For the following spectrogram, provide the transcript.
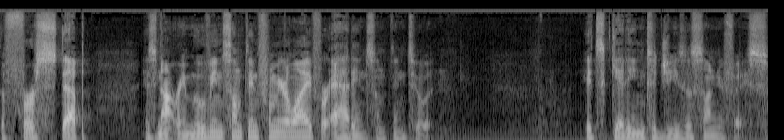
The first step is not removing something from your life or adding something to it. It's getting to Jesus on your face.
